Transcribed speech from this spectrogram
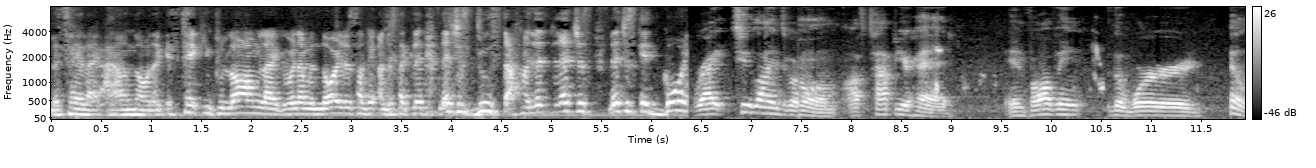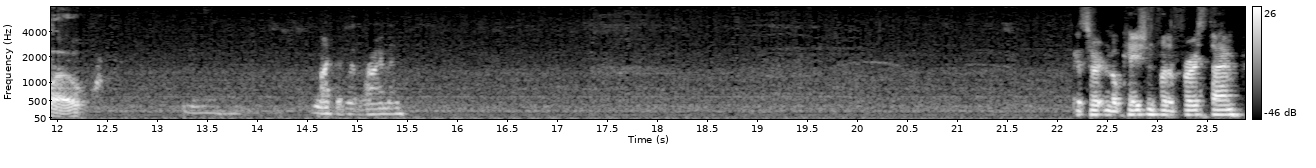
let's say like I don't know, like it's taking too long. Like when I'm annoyed or something, I'm just like Let, us just do stuff, man. Let let's just let's just get going. Write two lines of a poem off top of your head, involving the word pillow. I'm not good with rhyming. A certain location for the first time.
